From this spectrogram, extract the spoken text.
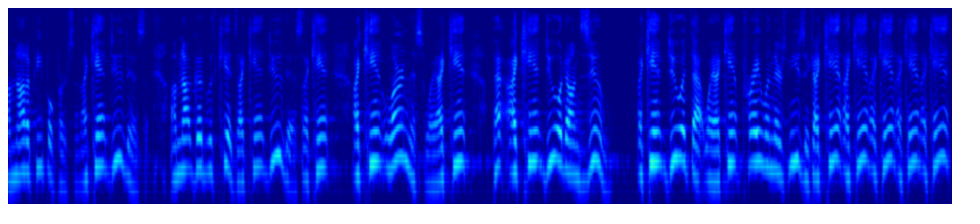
I'm not a people person. I can't do this. I'm not good with kids. I can't do this. I can't I can't learn this way. I can't I can't do it on Zoom. I can't do it that way. I can't pray when there's music. I can't, I can't, I can't, I can't, I can't.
